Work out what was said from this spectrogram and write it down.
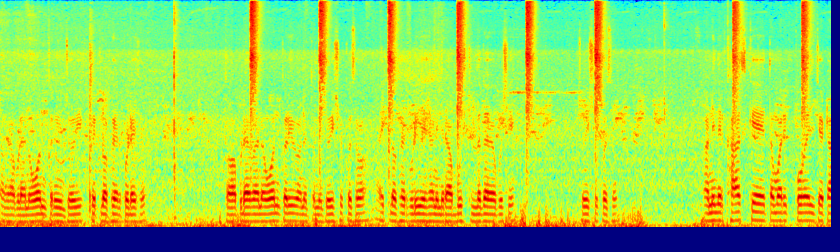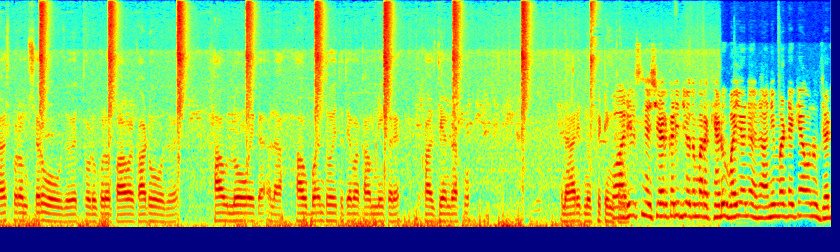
હવે આપણે આને ઓન કરીને જોઈ કેટલો ફેર પડે છે. તો આપણે હવે આને ઓન કર્યું અને તમે જોઈ શકો છો એટલો ફેર પડી જાય છે. આની અંદર આ બૂસ્ટર લગાવ્યા પછી જોઈ શકો છો. આની અંદર ખાસ કે તમારી કોઇલ જે ટ્રાન્સફોર્મ શરૂ હોવું જોઈએ. થોડું ઘણો પાવર કાઢવો હોવો જોઈએ. હાવ લો હોય કે એટલે હાવ બંધ હોય તો તેમાં કામ નહીં કરે. ખાસ ધ્યાન રાખવું. અને આ રીતનું ફિટિંગ આ રીલ્સ ને શેર કરી દો તમારા ખેડૂત ભાઈઓને અને આની માટે ક્યાં આવવાનું જેડ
